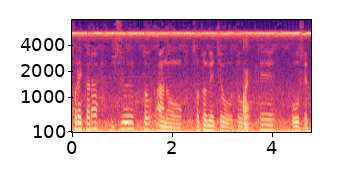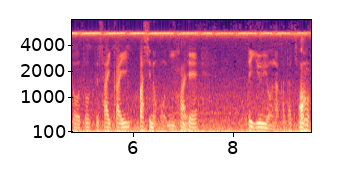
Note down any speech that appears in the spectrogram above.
これからずっとあの外目町を通って、はい。大瀬戸を通って西海橋の方に行って、はっていうような形あ。の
